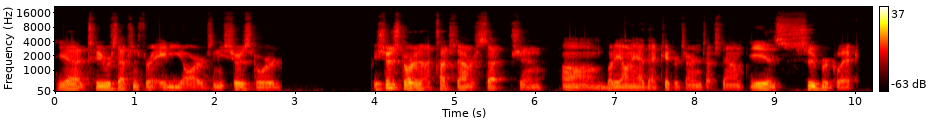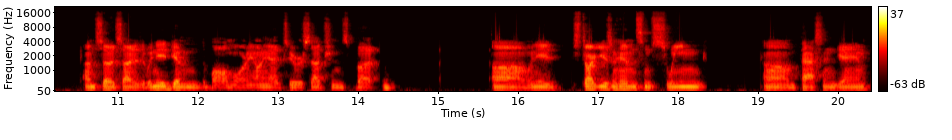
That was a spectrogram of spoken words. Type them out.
he had two receptions for 80 yards, and he should have scored. He should have scored a touchdown reception, um, but he only had that kick return touchdown. He is super quick. I'm so excited. We need to give him the ball more. He only had two receptions, but um, we need to start using him in some swing um, passing game.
